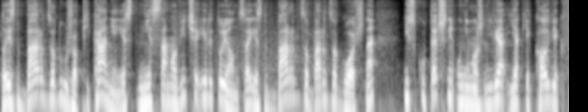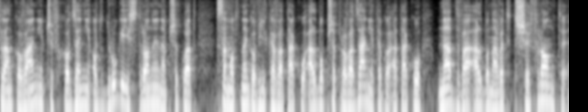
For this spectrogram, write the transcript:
To jest bardzo dużo. Pikanie jest niesamowicie irytujące, jest bardzo, bardzo głośne i skutecznie uniemożliwia jakiekolwiek flankowanie czy wchodzenie od drugiej strony, na przykład samotnego wilka w ataku, albo przeprowadzanie tego ataku na dwa albo nawet trzy fronty.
